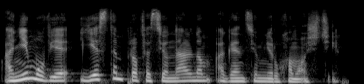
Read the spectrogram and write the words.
A nie mówię, jestem profesjonalną agencją nieruchomości.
